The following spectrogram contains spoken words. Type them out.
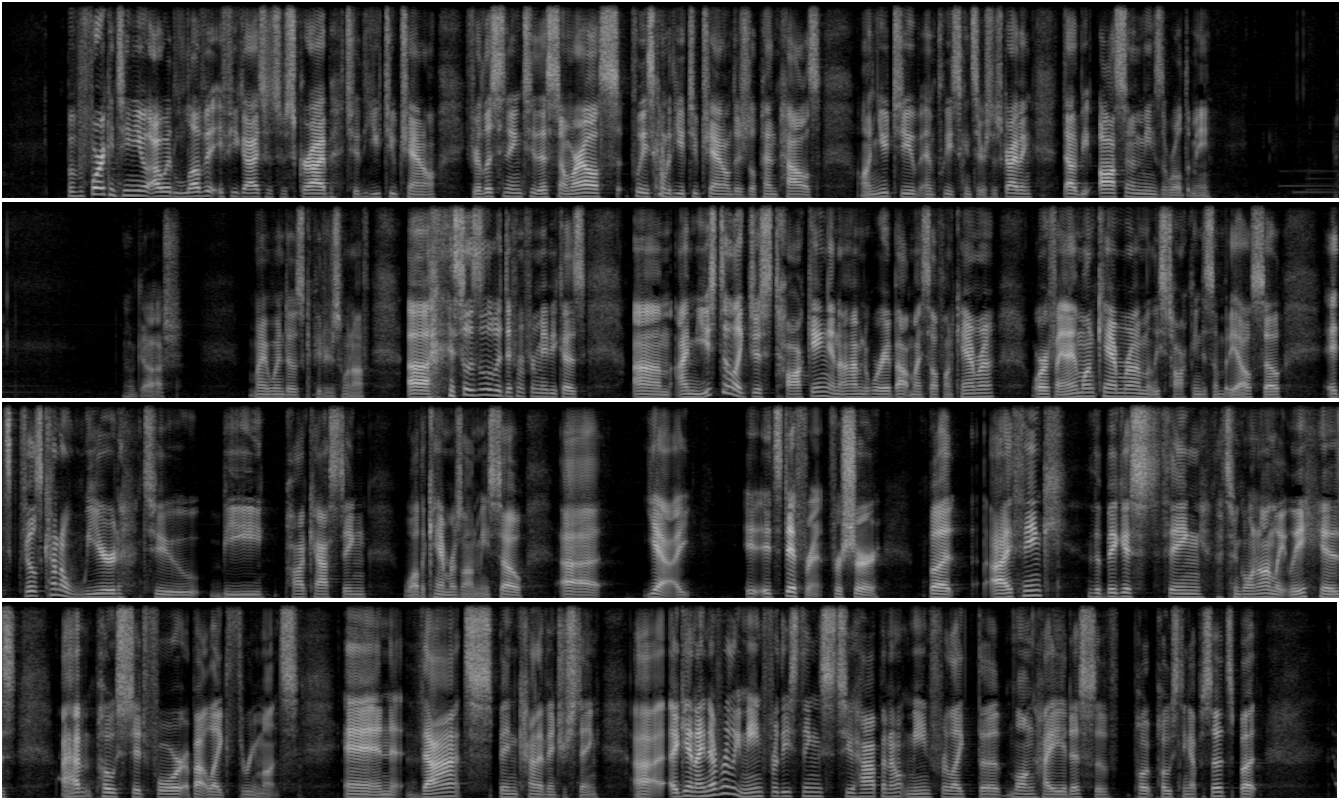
But before I continue, I would love it if you guys would subscribe to the YouTube channel. If you're listening to this somewhere else, please come to the YouTube channel, Digital Pen Pals, on YouTube, and please consider subscribing. That would be awesome. It means the world to me. Oh gosh, my Windows computer just went off. Uh, so this is a little bit different for me because um, I'm used to like just talking and not having to worry about myself on camera, or if I am on camera, I'm at least talking to somebody else. So it feels kind of weird to be podcasting while the camera's on me. So uh, yeah, I, it, it's different for sure. But I think the biggest thing that's been going on lately is I haven't posted for about like three months. And that's been kind of interesting. Uh, again, I never really mean for these things to happen. I don't mean for like the long hiatus of po- posting episodes, but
